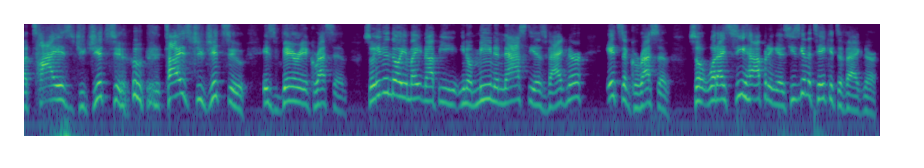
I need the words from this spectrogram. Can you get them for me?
But Ty's jujitsu, Ty's jujitsu is very aggressive. So even though he might not be, you know, mean and nasty as Wagner, it's aggressive. So what I see happening is he's going to take it to Wagner.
